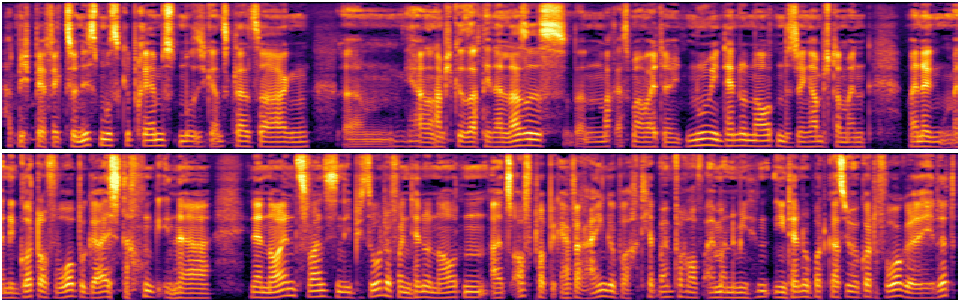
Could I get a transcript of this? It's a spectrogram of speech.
hat mich Perfektionismus gebremst, muss ich ganz klar sagen. Ähm, ja, dann habe ich gesagt, nee, dann lass es, dann mach erstmal weiter mit nur Nintendo-Nauten. Deswegen habe ich dann mein, meine, meine God of War-Begeisterung in der, in der 29. Episode von Nintendo-Nauten als Off-Topic einfach reingebracht. Ich habe einfach auf einmal in einem Nintendo-Podcast über God of War geredet.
